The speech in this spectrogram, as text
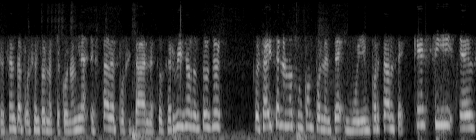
60% de nuestra economía está depositada en estos servicios, entonces, pues ahí tenemos un componente muy importante. que sí es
